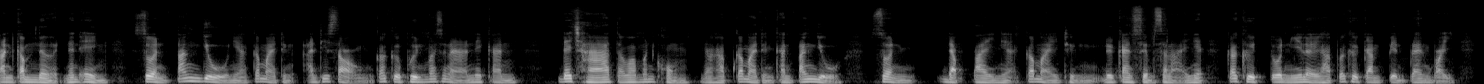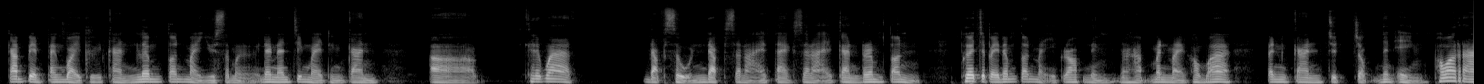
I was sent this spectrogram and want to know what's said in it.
การกำเนิดนั่นเอง ส่วนตั้งอยู่เนี่ยก็หมายถึงอันที่ 2 ก็คือพื้นวาสนาในการ ได้ช้าแต่ว่ามั่นคงนะครับ ก็หมายถึงการตั้งอยู่ ส่วนดับไปเนี่ยก็หมายถึงหรือการเสื่อมสลายเนี่ยก็คือตัวนี้เลยครับ ก็คือการเปลี่ยนแปลงบ่อย การเปลี่ยนแปลงบ่อยคือการเริ่มต้นใหม่อยู่เสมอ ดังนั้นจึงหมายถึงการเอ่อเรียกว่า ดับศูนย์ดับสลายแตกสลายการเริ่มต้น เพื่อจะไปเริ่มต้นใหม่อีกรอบหนึ่งนะครับ มันหมายความว่าเป็นการจุดจบนั่นเอง เพราะว่ารา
